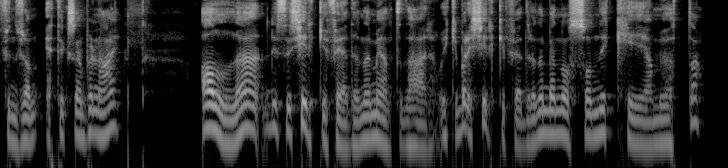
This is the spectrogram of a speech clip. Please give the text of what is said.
funnet fram ett eksempel. Nei. Alle disse kirkefedrene mente det her. Og ikke bare kirkefedrene, men også Nikea-møtet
